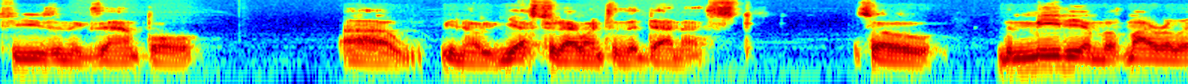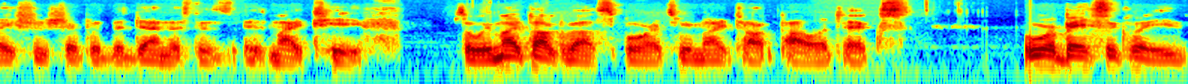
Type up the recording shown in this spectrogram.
to use an example uh, you know yesterday i went to the dentist. So the medium of my relationship with the dentist is, is my teeth. So we might talk about sports. We might talk politics. But we're basically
